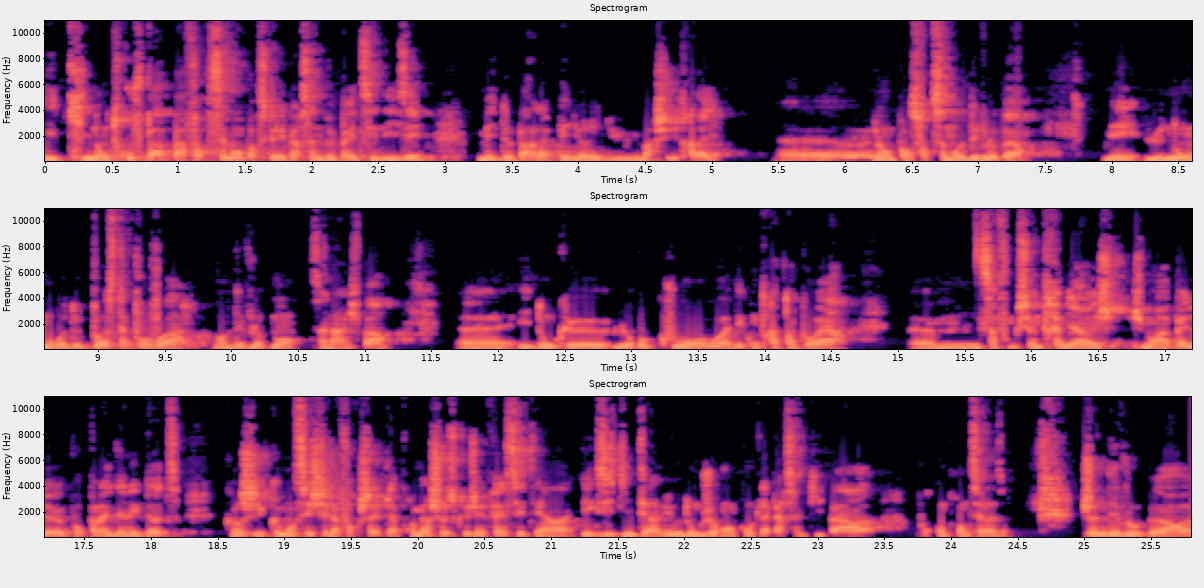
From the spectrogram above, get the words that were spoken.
et qui n'en trouvent pas, pas forcément parce que les personnes ne veulent pas être CDIsées, mais de par la pénurie du marché du travail. Euh, là, on pense forcément aux développeurs mais le nombre de postes à pourvoir dans le développement, ça n'arrive pas. Euh, et donc, euh, le recours à des contrats temporaires, euh, ça fonctionne très bien. Et je, me rappelle, pour parler d'anecdotes, quand j'ai commencé chez La Fourchette, la première chose que j'ai fait, c'était un exit interview. Donc, je rencontre la personne qui part pour comprendre ses raisons. Jeune développeur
